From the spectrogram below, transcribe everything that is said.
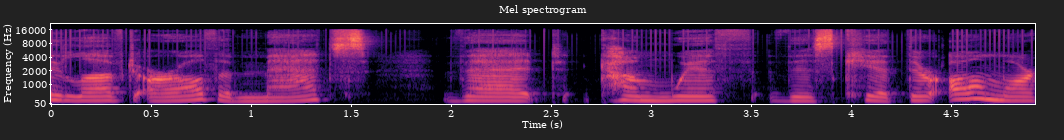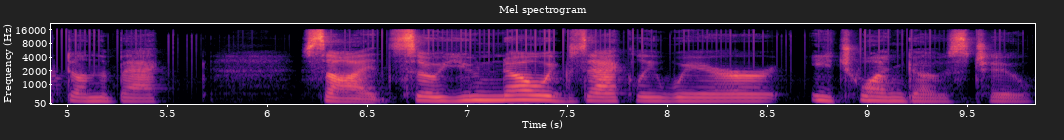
Really loved are all the mats that come with this kit. They're all marked on the back side, so you know exactly where each one goes to.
